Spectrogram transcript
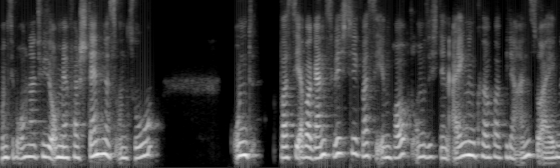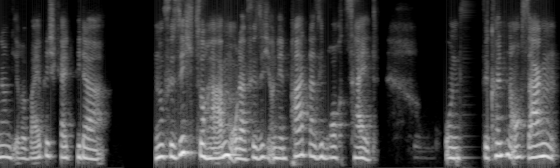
Und sie braucht natürlich auch mehr Verständnis und so. Und was sie aber ganz wichtig, was sie eben braucht, um sich den eigenen Körper wieder anzueignen und ihre Weiblichkeit wieder nur für sich zu haben oder für sich und den Partner, sie braucht Zeit. Und wir könnten auch sagen,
